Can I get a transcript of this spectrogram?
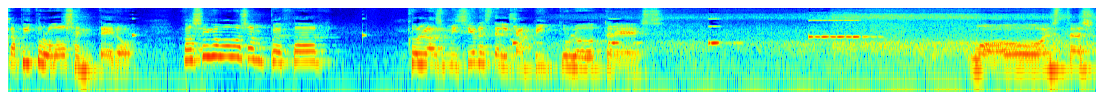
Capítulo 2 entero. Así que vamos a empezar con las misiones del capítulo 3. Wow, esta es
